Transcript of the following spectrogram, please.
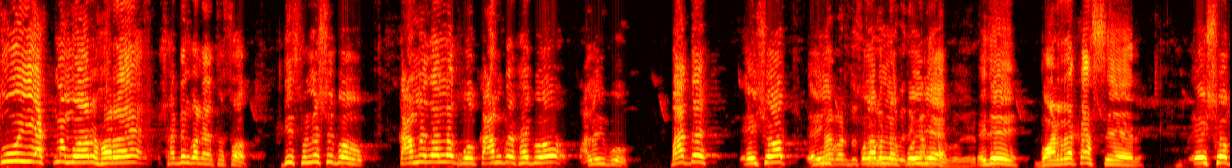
তুই এক নম্বর হরে করে এত সব ডিসপ্লে কামে যা লাগবো কাম করে খাইব ভালো হইব। বাদ দে এইসব এই কইরে। এই যে বড়রা কাছের এইসব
